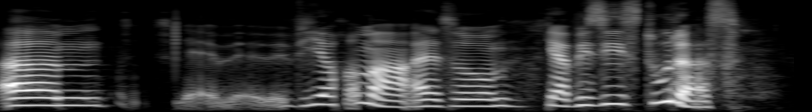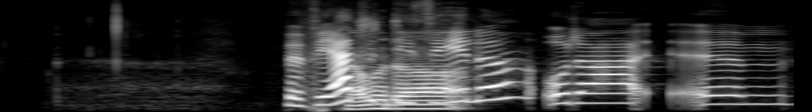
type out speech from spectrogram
Ähm, äh, wie auch immer. Also, ja, wie siehst du das? Bewertet die Seele oder ähm,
